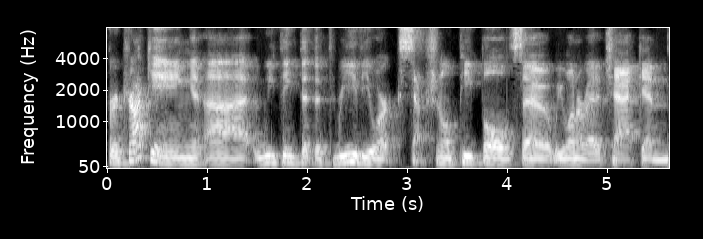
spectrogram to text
for trucking. Uh, we think that the three of you are exceptional people. So we want to write a check and,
